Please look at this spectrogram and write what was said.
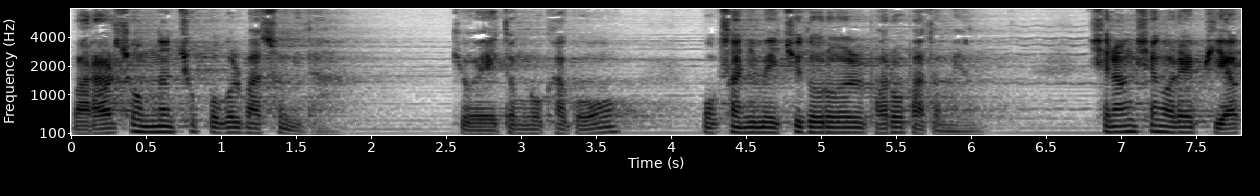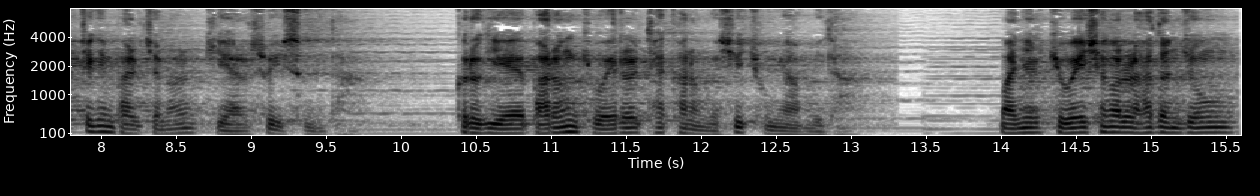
말할 수 없는 축복을 받습니다. 교회에 등록하고 목사님의 지도를 바로 받으면 신앙생활의 비약적인 발전을 기할 수 있습니다. 그러기에 바른 교회를 택하는 것이 중요합니다. 만일 교회 생활을 하던 중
